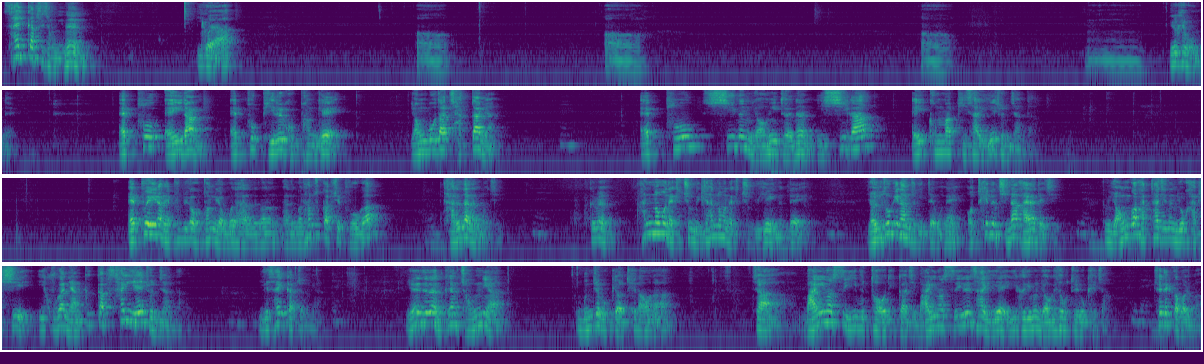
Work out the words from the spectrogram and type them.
사이값의 정리는 이거야. 어, 어, 어, 음, 이렇게 보면 돼. FA랑 FB를 곱한 게 0보다 작다면 FC는 0이 되는 이 C가 A, B 사이에 존재한다. FA랑 FB가 곱한 게 0보다 다른 건, 다른 건 함수값의 부호가 다르다는 거지. 그러면 한 놈은 X축 밑에 한 놈은 X축 위에 있는데 연속인 함수기 때문에 어떻게든 지나가야 되지. 네. 그럼 0과 같아지는 요 값이 이 구간 양 끝값 사이에 존재한다. 이게 사이값 정리야. 얘네들은 그냥 정리야. 문제 볼게 어떻게 나오나. 자, 마이너스 2부터 어디까지? 마이너스 1 사이에 이 그림은 여기서부터 이렇게죠. 네. 최대값 얼마?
